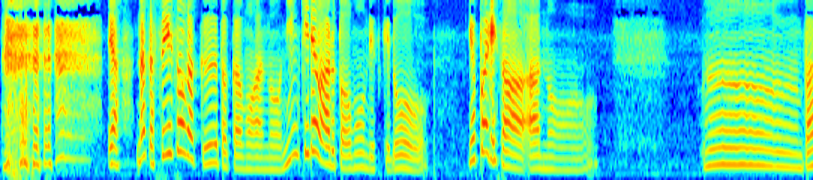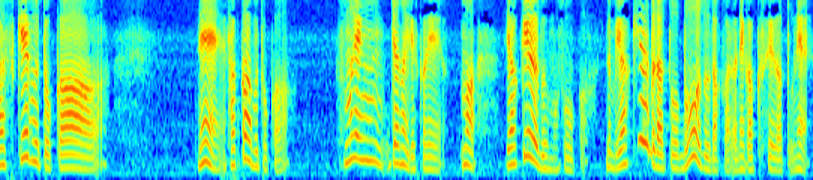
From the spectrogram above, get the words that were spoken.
いや、なんか吹奏楽とかもあの、人気ではあるとは思うんですけど、やっぱりさ、あの、うーん、バスケ部とか、ねえ、サッカー部とか、その辺じゃないですかね。まあ、野球部もそうか。でも野球部だと坊主だからね、学生だとね。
